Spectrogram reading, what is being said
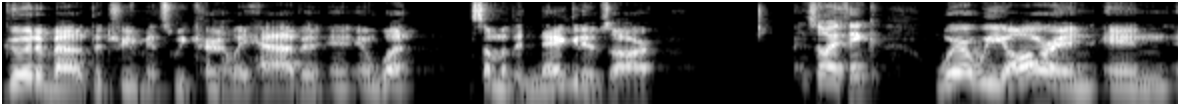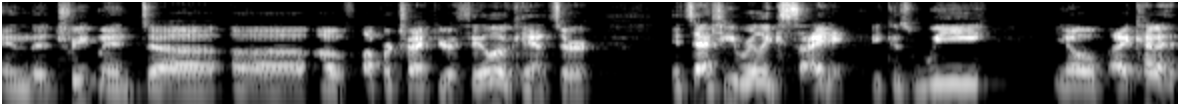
good about the treatments we currently have and, and what some of the negatives are. And so I think where we are in in, in the treatment uh, uh, of upper tract urothelial cancer, it's actually really exciting because we, you know, I kind of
